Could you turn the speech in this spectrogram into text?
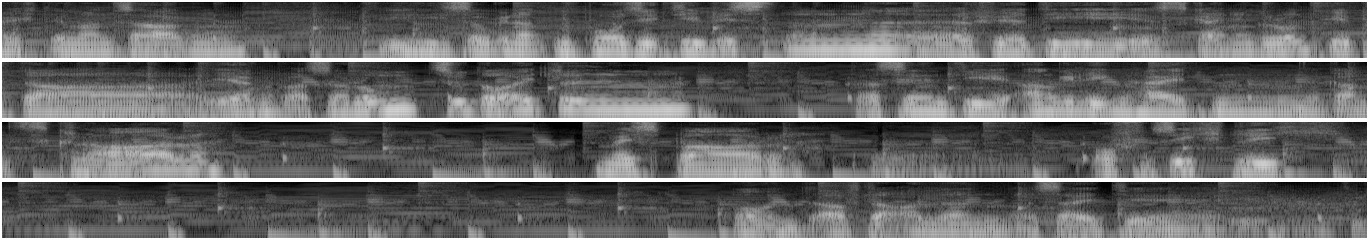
möchte man sagen, die sogenannten Positivisten, äh, für die es keinen Grund gibt, da irgendwas rumzudeuteln. Das sind die Angelegenheiten ganz klar messbar, äh, offensichtlich. Und auf der anderen Seite die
